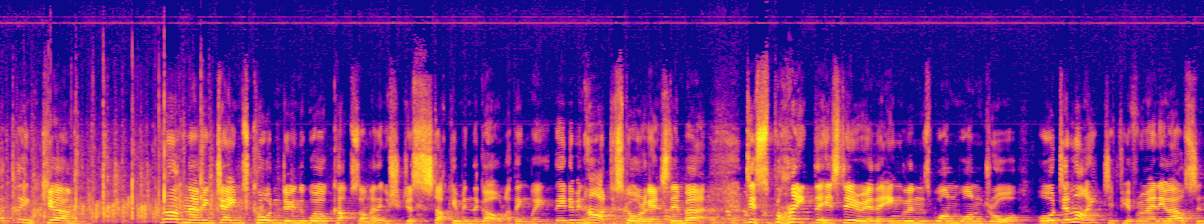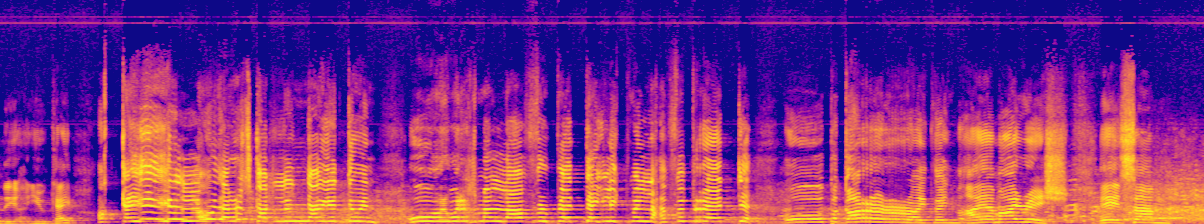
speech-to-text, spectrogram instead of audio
I think um, rather than having James Corden doing the World Cup song, I think we should just stuck him in the goal. I think we, it'd have been hard to score against him, but despite the hysteria that England's 1 1 draw, or delight if you're from anywhere else in the UK, okay, hello there, Scotland, how you doing? Oh, where's my love for bread? They lick my love for bread. Oh, begorrer, I think I am Irish. It's, um,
